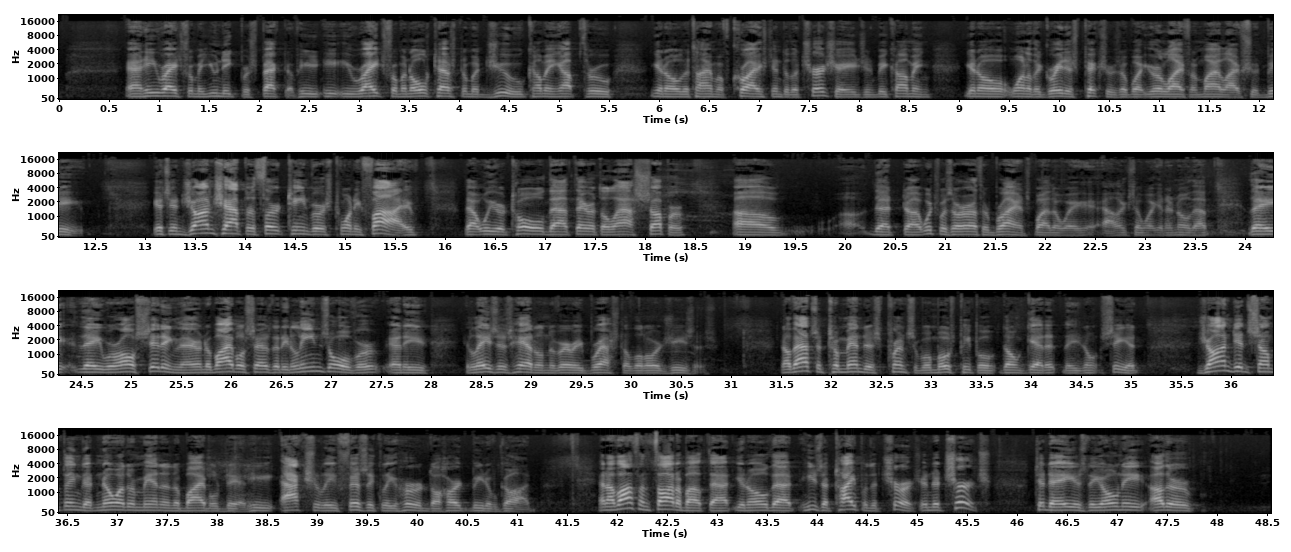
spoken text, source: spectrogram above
and he writes from a unique perspective. He, he, he, writes from an Old Testament Jew coming up through, you know, the time of Christ into the church age and becoming, you know, one of the greatest pictures of what your life and my life should be. It's in John chapter 13, verse 25, that we are told that there at the Last Supper, uh, uh, that uh, which was our Arthur Bryant's, by the way, Alex. I want you to know that they they were all sitting there, and the Bible says that he leans over and he he lays his head on the very breast of the Lord Jesus. Now, that's a tremendous principle. Most people don't get it, they don't see it. John did something that no other man in the Bible did. He actually physically heard the heartbeat of God. And I've often thought about that, you know, that he's a type of the church. And the church today is the only other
